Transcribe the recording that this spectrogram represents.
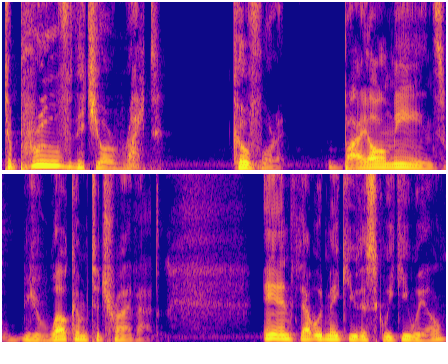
to prove that you're right. Go for it. By all means, you're welcome to try that. And that would make you the squeaky wheel.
